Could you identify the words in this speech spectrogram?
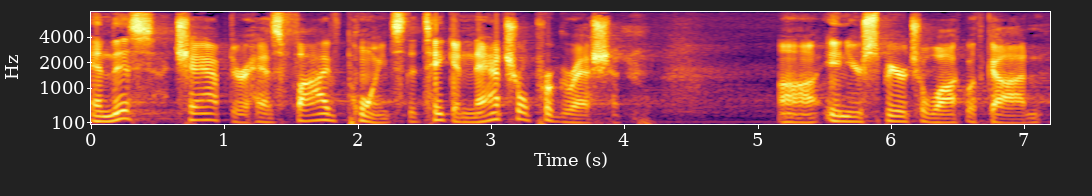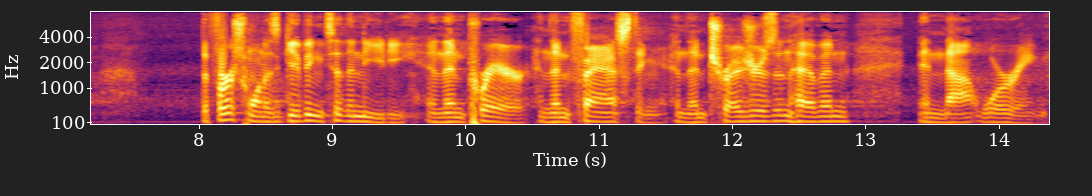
And this chapter has five points that take a natural progression uh, in your spiritual walk with God. The first one is giving to the needy, and then prayer, and then fasting, and then treasures in heaven, and not worrying.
